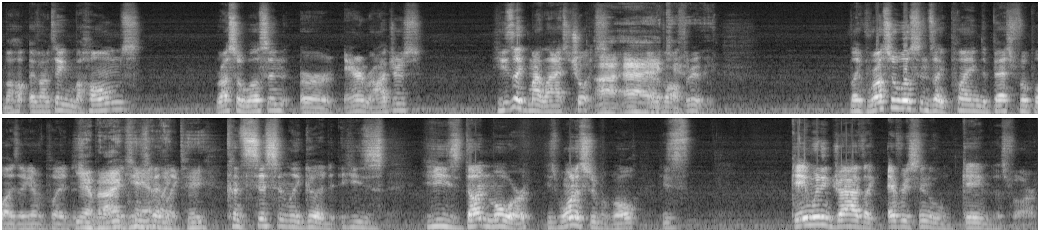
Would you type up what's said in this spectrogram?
Mah- if I'm taking Mahomes, Russell Wilson, or Aaron Rodgers, he's like my last choice I, I out of all can't three. agree. Like Russell Wilson's like playing the best football he's like ever played. In his Yeah, but career. I he's can't been, like, take. consistently good. He's he's done more. He's won a Super Bowl. He's game winning drive like every single game thus far.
